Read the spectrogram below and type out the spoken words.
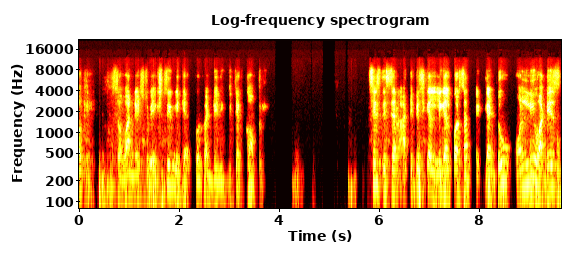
Okay, so one needs to be extremely careful when dealing with a company. Since this is an artificial legal person, it can do only what is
